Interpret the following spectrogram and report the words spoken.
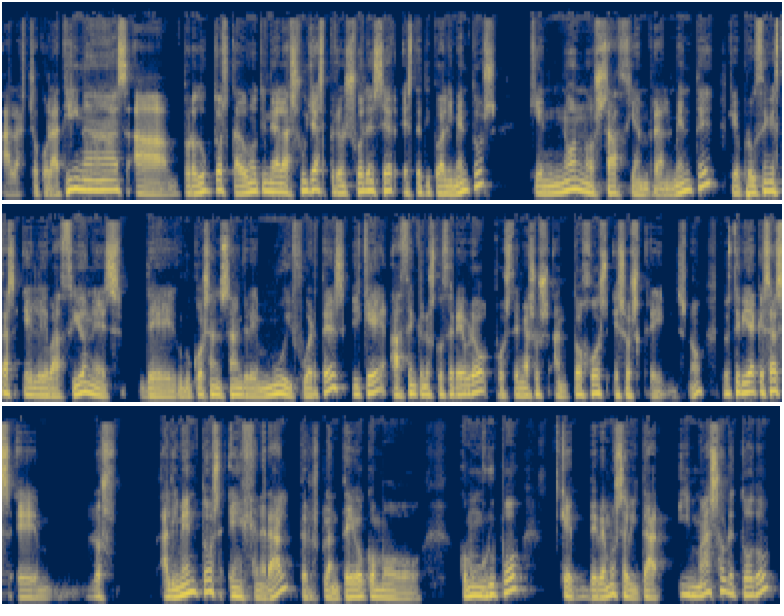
a las chocolatinas, a productos, cada uno tiene las suyas, pero suelen ser este tipo de alimentos que no nos sacian realmente, que producen estas elevaciones de glucosa en sangre muy fuertes y que hacen que nuestro cerebro pues, tenga esos antojos, esos cravings. ¿no? Entonces diría que esas, eh, los alimentos en general, te los planteo como, como un grupo que debemos evitar y más sobre todo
